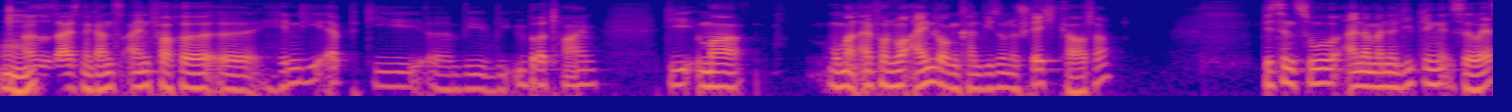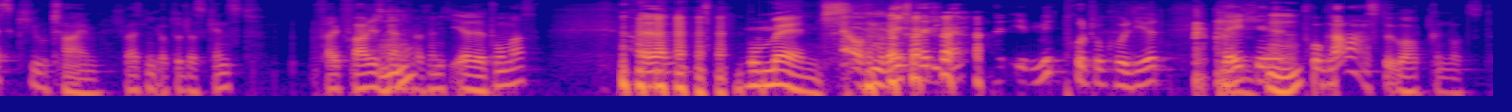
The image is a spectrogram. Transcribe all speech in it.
Mhm. Also sei es eine ganz einfache äh, Handy-App, die äh, wie, wie Übertime, die immer, wo man einfach nur einloggen kann, wie so eine Stechkarte. Bis hin zu einer meiner Lieblinge ist Rescue Time. Ich weiß nicht, ob du das kennst. Falk frage ich mhm. gar nicht, wahrscheinlich eher der Thomas. Ähm, Moment. Auf dem Rechner die ganze Zeit eben mitprotokolliert, welche mhm. Programme hast du überhaupt genutzt.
